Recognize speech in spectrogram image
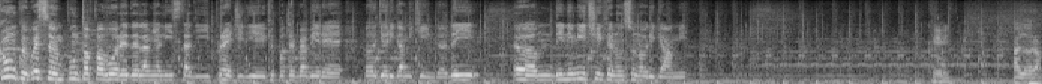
Comunque questo è un punto a favore della mia lista di pregi di- che potrebbe avere eh, di Origami King. Dei, ehm, dei nemici che non sono origami. Ok. Allora,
